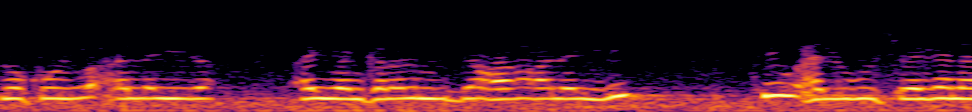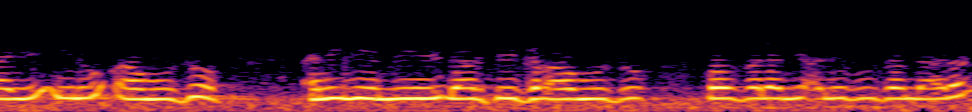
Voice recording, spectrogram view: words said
nukuul waxaa la yihaa an yankala almuddacaa calayhi. Kii wax lagu sheeganaya inuu aamuso anigii miini dhaartay ka aamuso oo falam yaclif uusan dhaaran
